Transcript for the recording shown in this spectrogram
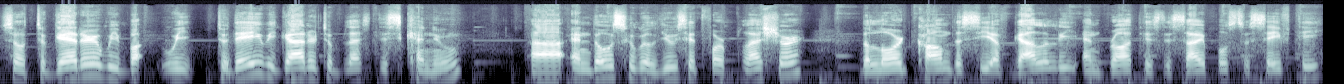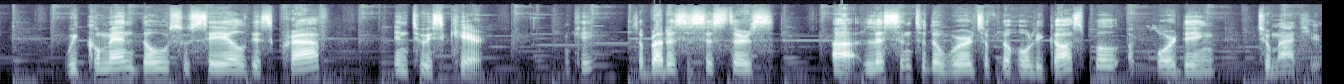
So together, we, we today we gather to bless this canoe uh, and those who will use it for pleasure. The Lord calmed the Sea of Galilee and brought his disciples to safety. We commend those who sail this craft into his care. Okay? So brothers and sisters, uh, listen to the words of the Holy Gospel according to Matthew.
